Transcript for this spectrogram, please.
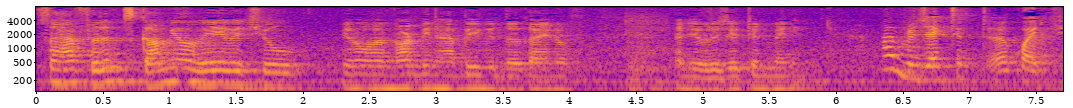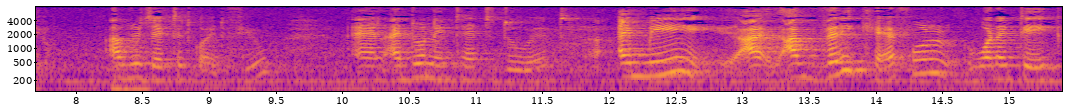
So have films come your way which you you know have not been happy with the kind of and you've rejected many? I've rejected uh, quite a few. I've rejected quite a few, and I don't intend to do it. I may, I, I'm very careful what I take,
